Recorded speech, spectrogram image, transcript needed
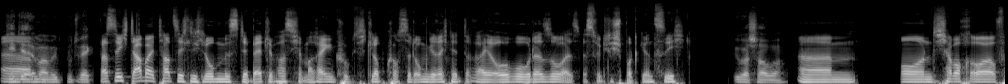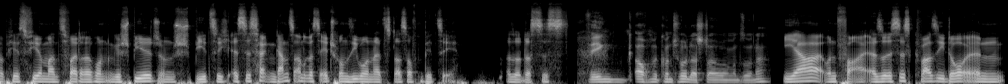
geht ja Ähm, immer mit gut weg. Was ich dabei tatsächlich loben müsste, der Battle Pass, ich habe mal reingeguckt, ich glaube, kostet umgerechnet 3 Euro oder so, also ist wirklich spottgünstig. Überschaubar. Ähm, und ich habe auch äh, auf der PS4 mal zwei, drei Runden gespielt und spielt sich, es ist halt ein ganz anderes H1Z1 als das auf dem PC. Also das ist, Wegen auch mit Controllersteuerung und so, ne? ja, und vor allem, also es ist quasi, do, ähm,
